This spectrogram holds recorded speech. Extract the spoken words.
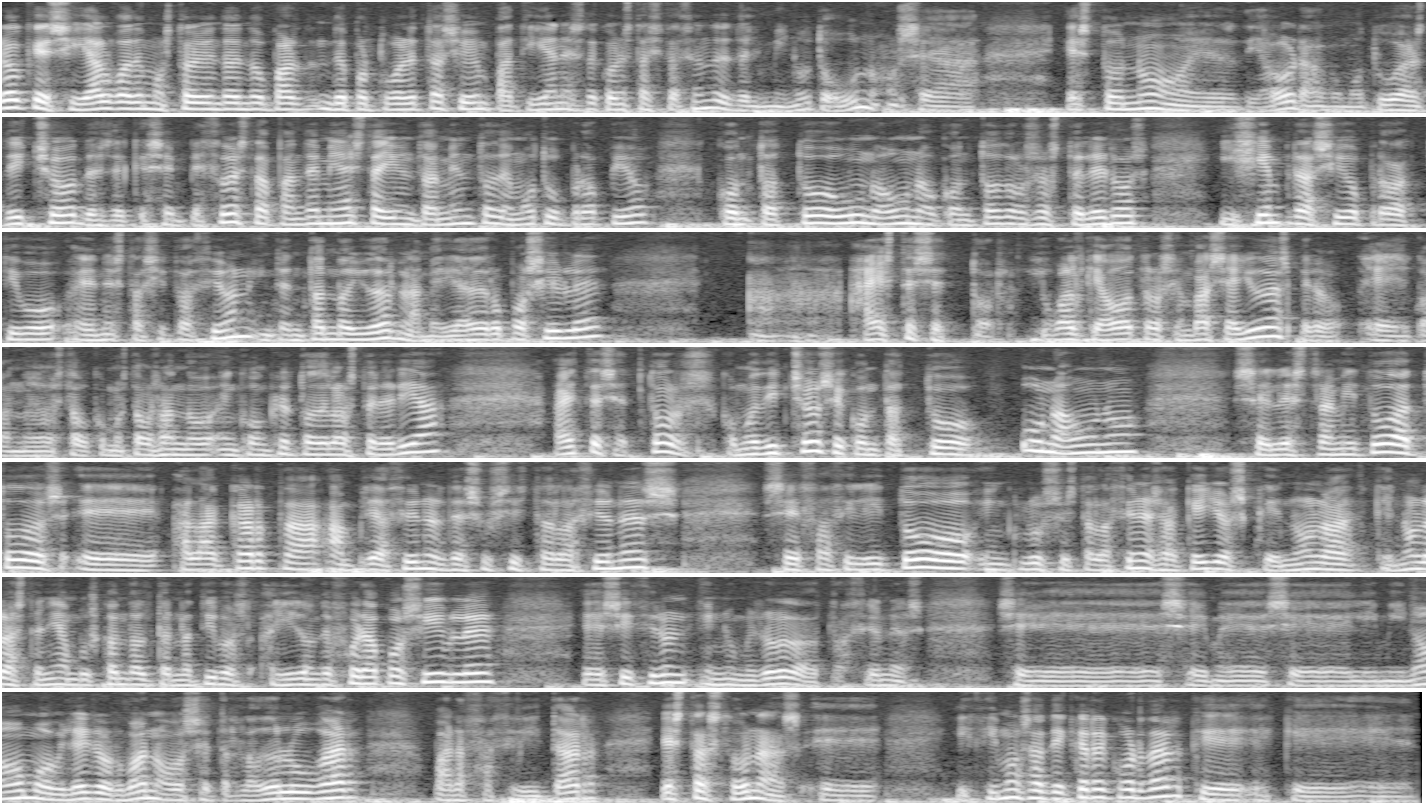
creo que si algo ha demostrado el Ayuntamiento de Portugalete ha sido empatía en este, con esta situación desde el minuto uno. O sea, esto no es de ahora, como tú has dicho, desde que se empezó esta pandemia, este ayuntamiento de motu propio contactó uno a uno con todos los hosteleros y siempre ha sido proactivo en esta situación, intentando ayudar en la medida de lo posible a, este sector, igual que a otros en base a ayudas, pero eh, cuando como estamos hablando en concreto de la hostelería, a este sector. Como he dicho, se contactó uno a uno, se les tramitó a todos eh, a la carta ampliaciones de sus instalaciones, se facilitó incluso instalaciones a aquellos que no, la, que no las tenían buscando alternativas allí donde fuera posible, eh, se hicieron innumerables adaptaciones, se, se, se, eliminó mobiliario urbano o se trasladó el lugar para facilitar estas zonas. hicimos hay que recordar que,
